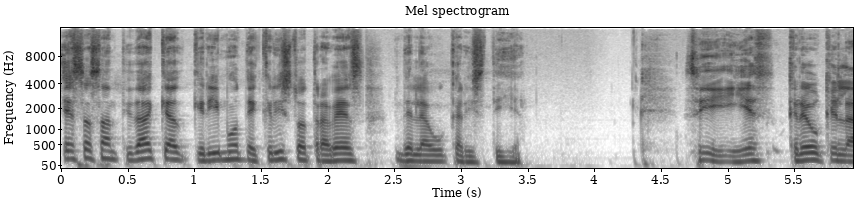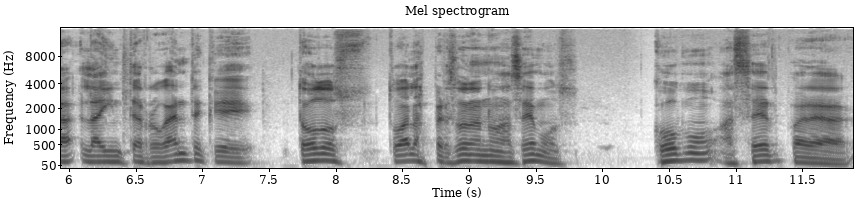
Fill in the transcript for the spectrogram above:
esa santidad que adquirimos de Cristo a través de la Eucaristía. Sí, y es creo que la, la interrogante que todos, todas las personas nos hacemos, ¿cómo hacer para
